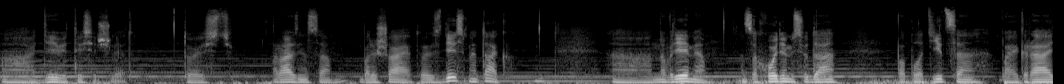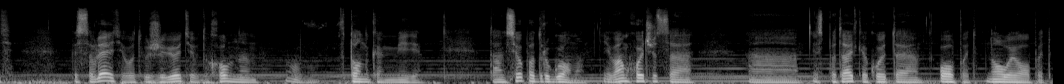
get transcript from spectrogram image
9 а, тысяч лет. То есть разница большая. То есть здесь мы так, а, на время заходим сюда, воплотиться, поиграть. Представляете, вот вы живете в духовном, ну, в тонком мире. Там все по-другому. И вам хочется испытать какой-то опыт, новый опыт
